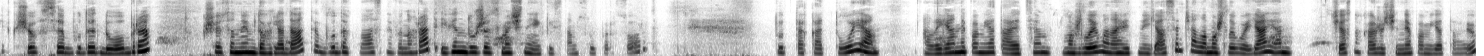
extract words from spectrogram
Якщо все буде добре, якщо за ним доглядати, буде класний виноград. І він дуже смачний, якийсь там суперсорт. Тут така туя, але я не пам'ятаю, це можливо навіть не я саджала, можливо, я, я, чесно кажучи, не пам'ятаю.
